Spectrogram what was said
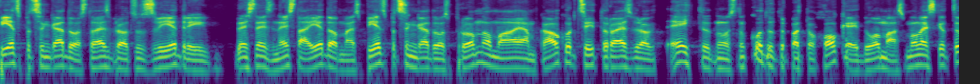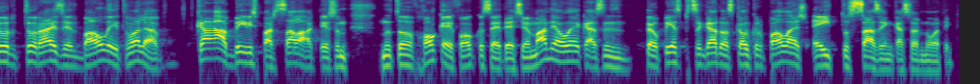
15 gados tu aizbrauc uz Zviedriju. Es nezinu, es tā iedomājos, 15 gados prom no mājām, kaut kur citur aizbraukt. Ej, tu nos, nu, ko tu tur par to hokeju domās? Man liekas, ka tur, tur aiziet ballīt vaļā kā bija vispār savākties un nu, to hokeju fokusēties. Jo man jau liekas, tev 15 gados kaut kur palaiž, ej, tu sazini, kas var notikt.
